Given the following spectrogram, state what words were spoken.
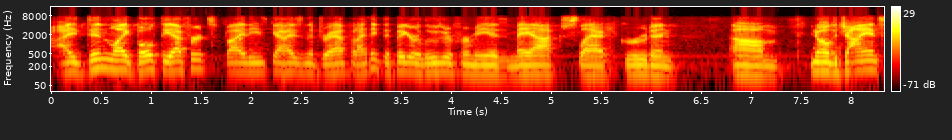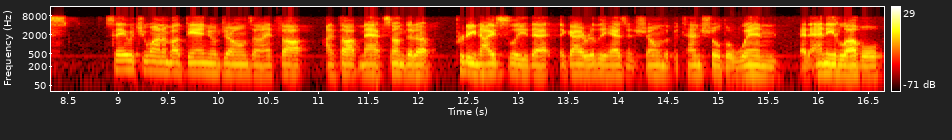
I didn't like both the efforts by these guys in the draft, but I think the bigger loser for me is Mayock slash Gruden. Um, you know, the Giants say what you want about Daniel Jones, and I thought I thought Matt summed it up pretty nicely that the guy really hasn't shown the potential to win at any level.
